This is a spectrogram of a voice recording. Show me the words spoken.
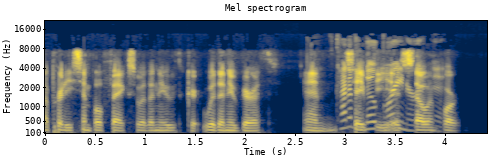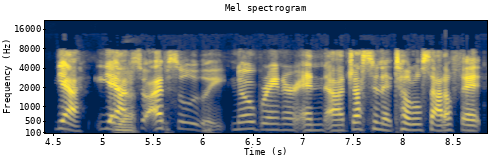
a pretty simple fix with a new with a new girth and Kind of a safety no-brainer, is so important. Yeah, yeah, Yeah. So absolutely, no brainer. And uh, Justin at Total Saddle Fit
